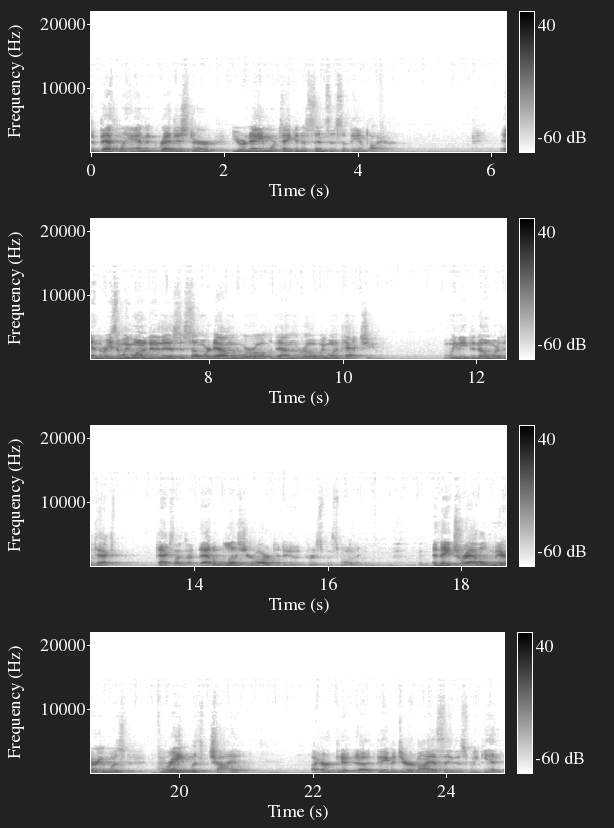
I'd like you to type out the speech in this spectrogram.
to Bethlehem and register your name. We're taking a census of the empire. And the reason we want to do this is somewhere down the world, down the road, we want to tax you. We need to know where the tax tax lines are. That'll bless your heart to do at Christmas, won't? And they traveled. Mary was great with child. I heard uh, David Jeremiah say this weekend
